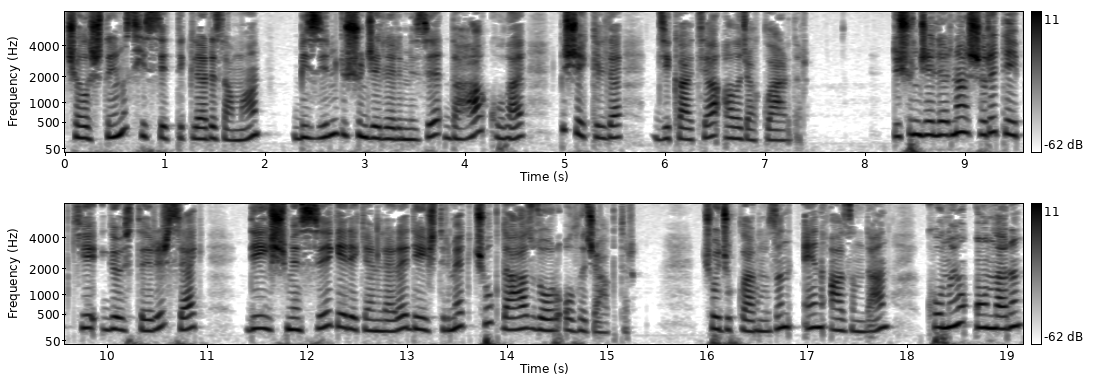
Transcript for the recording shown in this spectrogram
çalıştığımız hissettikleri zaman bizim düşüncelerimizi daha kolay bir şekilde dikkate alacaklardır. Düşüncelerine aşırı tepki gösterirsek değişmesi gerekenlere değiştirmek çok daha zor olacaktır. Çocuklarımızın en azından konuyu onların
